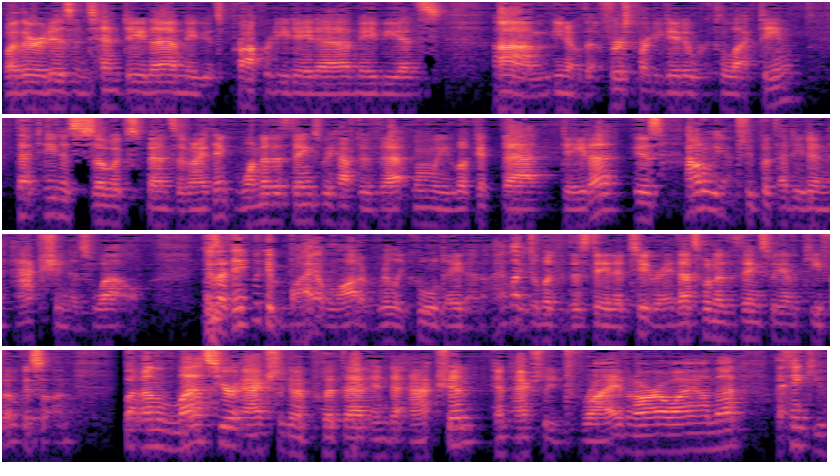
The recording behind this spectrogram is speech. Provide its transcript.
whether it is intent data, maybe it's property data, maybe it's, um, you know, the first party data we're collecting. That data is so expensive. And I think one of the things we have to vet when we look at that data is how do we actually put that data in action as well? Because I think we can buy a lot of really cool data. And I like to look at this data too, right? That's one of the things we have a key focus on. But unless you're actually going to put that into action and actually drive an ROI on that, I think you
